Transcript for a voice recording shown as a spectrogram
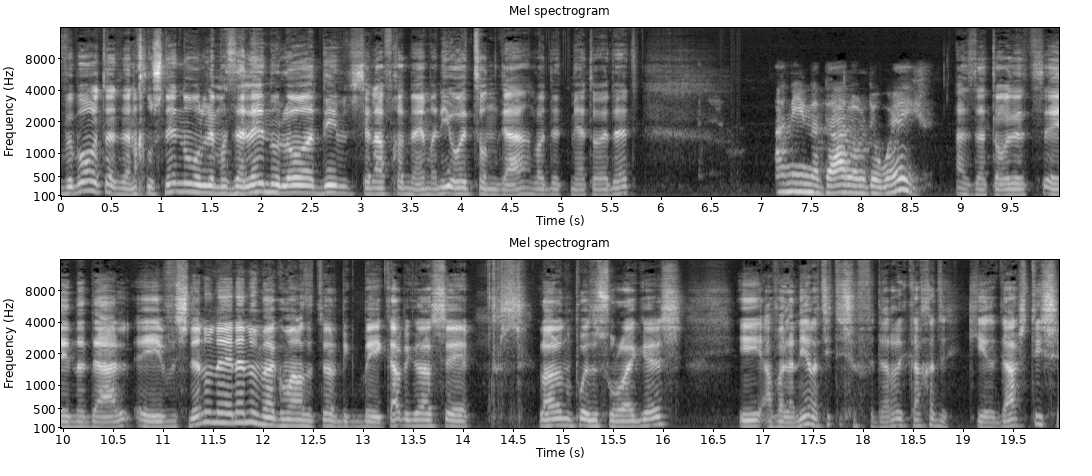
ובואו, אתה יודע, אנחנו שנינו למזלנו לא אוהדים של אף אחד מהם, אני אוהד צונגה, לא יודעת מי את אוהדת. אני נדל all the way. אז אתה אוהד את אה, נדל, אה, ושנינו נהנינו מהגמר הזה, בעיקר בגלל שלא היה לנו פה איזשהו רגש, אה, אבל אני רציתי שפדרר ייקח את זה, כי הרגשתי ש...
